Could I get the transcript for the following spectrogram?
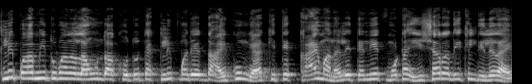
क्लिप आम्ही तुम्हाला लावून दाखवतो. त्या क्लिपमध्ये एकदा ऐकून घ्या की ते काय म्हणाले त्यांनी एक मोठा इशारा देखील दिलेला आहे.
